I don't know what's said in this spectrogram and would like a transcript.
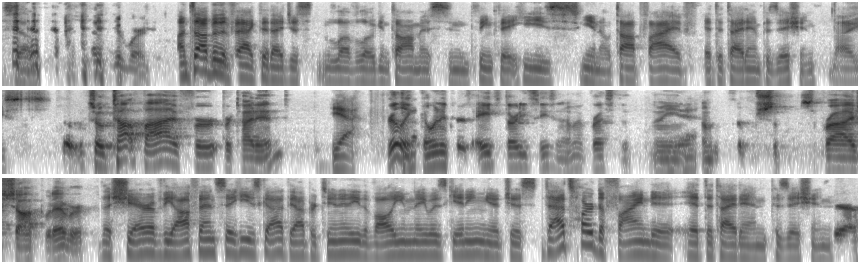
So, That's a good word. On top of the mm. fact that I just love Logan Thomas and think that he's, you know, top five at the tight end position. Nice. So, so top five for for tight end. Yeah. Really going into his age thirty season, I'm impressed. That, I mean, Yeah. I'm su- su- surprised, shocked, whatever. the share of the offense that he's got, the opportunity, the volume they was getting, it just that's hard to find it at the tight end position. Yeah.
